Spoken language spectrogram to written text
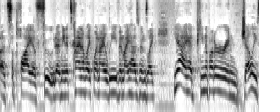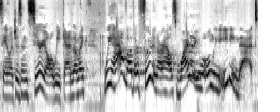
a supply of food. I mean, it's kind of like when I leave and my husband's like, "Yeah, I had peanut butter and jelly sandwiches and cereal all weekend." I'm like, "We have other food in our house. Why are you only eating that?"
